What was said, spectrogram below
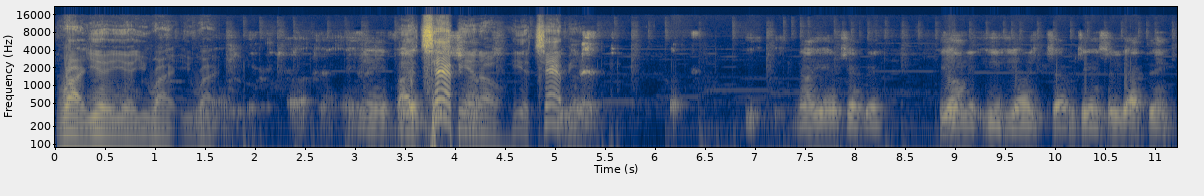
Right. Yeah. Yeah. You're right. You're right. Uh, he ain't He fighting. a champion though. He a champion. No, he ain't a champion. He only he, he only 17, so you got to think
